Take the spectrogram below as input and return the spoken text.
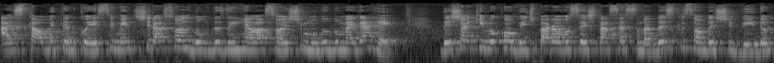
a estar obtendo conhecimento e tirar suas dúvidas em relação a este mundo do mega hair. Deixa aqui meu convite para você estar acessando a descrição deste vídeo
